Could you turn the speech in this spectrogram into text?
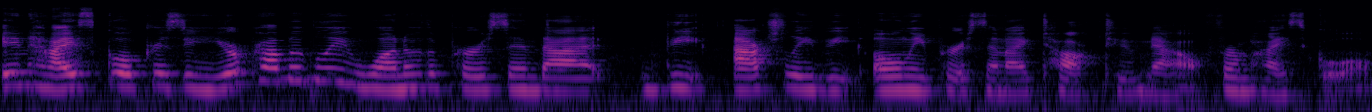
in high school, Kristy, you're probably one of the person that the actually the only person I talk to now from high school.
